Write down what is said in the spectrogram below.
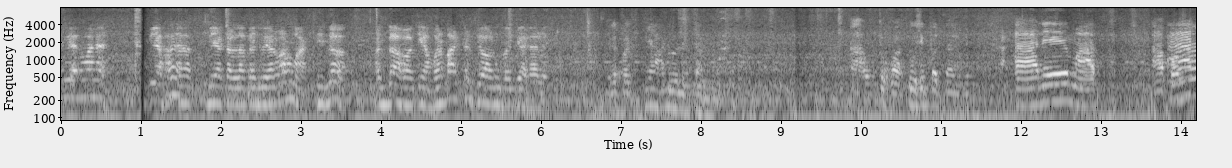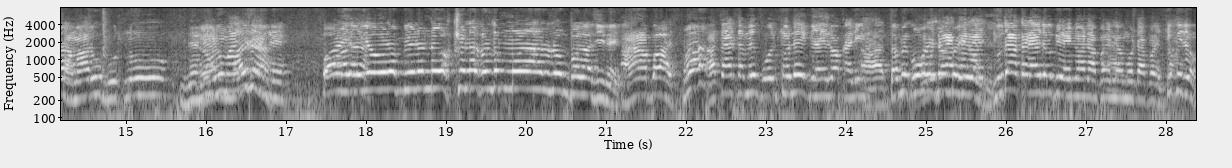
જ વેરવાના બે હા, બે કલાક જ વેરવાનું આઠથી ન. વાગે અમારે માર્કેટ જવાનું ભાઈ બેઠા એટલે પછી આડો ને તમે? આવું તો હોતું છે પતંગ. આને મા- આપણને તમારું બૂટનું મેનું મેણું મારી છે જુદા કરાવી દો બેહીનો ના ભાઈ ના મોટા શું કીધું?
